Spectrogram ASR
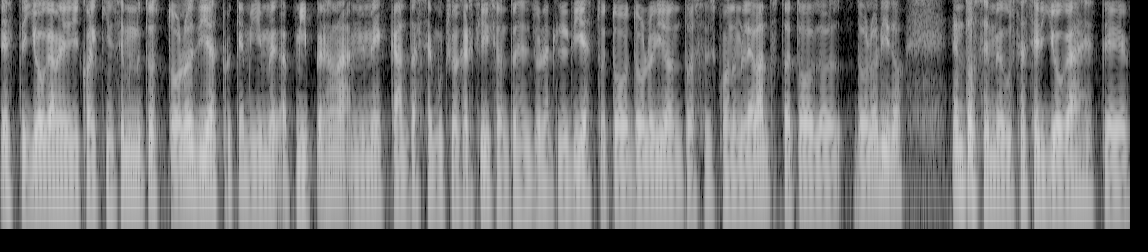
Este yoga me dedico al 15 minutos todos los días porque a mí, me, a mi persona, a mí me encanta hacer mucho ejercicio, entonces durante el día estoy todo dolorido, entonces cuando me levanto estoy todo dolorido, entonces me gusta hacer yoga, este,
